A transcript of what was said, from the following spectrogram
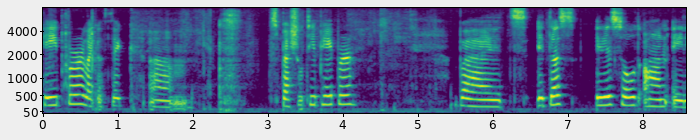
paper, like a thick um, specialty paper, but it does it is sold on a,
